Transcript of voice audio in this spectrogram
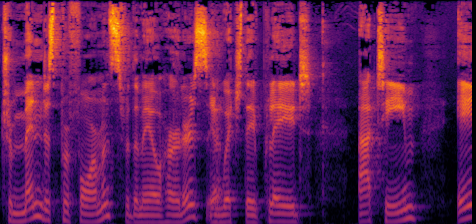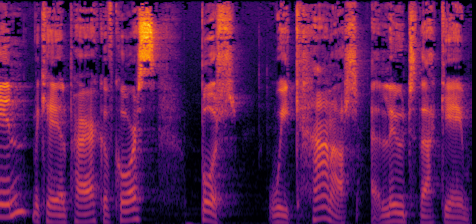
tremendous performance for the Mayo Hurlers, yeah. in which they played a team in McHale Park, of course. But we cannot allude to that game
